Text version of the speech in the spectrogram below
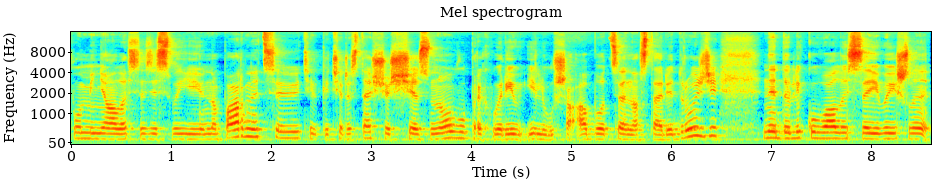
помінялася зі своєю напарницею тільки через те, що ще знову прихворів Ілюша. Або це на старі дружі, не долікувалися і вийшли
